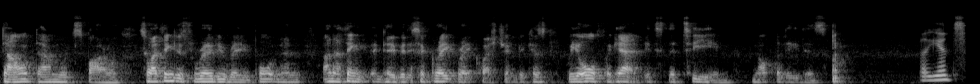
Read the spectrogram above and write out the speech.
down downward spiral. So i think it's really really important and and i think david it's a great great question because we all forget it's the team not the leaders. Brilliant.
